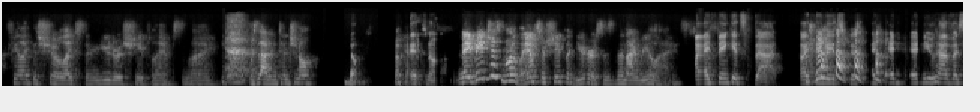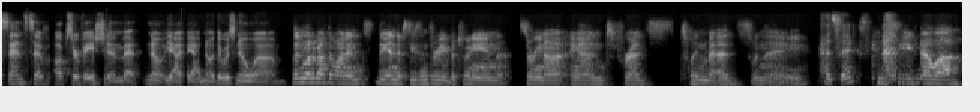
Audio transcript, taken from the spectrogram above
I feel like this show likes their uterus shaped lamps. Am I was that intentional? No. Okay. It's not. Maybe just more lamps are shaped like uteruses than I realized. I think it's that. I think it's just and, and, and you have a sense of observation that no, yeah, yeah, no, there was no um Then what about the one in the end of season three between Serena and Fred's twin beds when they Had sex. conceive Noah?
